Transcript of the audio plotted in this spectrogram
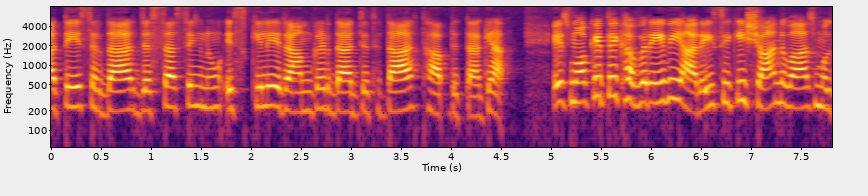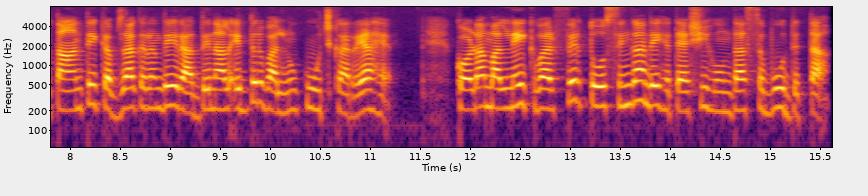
ਅਤੇ ਸਰਦਾਰ ਜੱਸਾ ਸਿੰਘ ਨੂੰ ਇਸ ਕਿਲੇ ਰਾਮਗੜ੍ਹ ਦਾ ਜਥੇਦਾਰ ਥਾਪ ਦਿੱਤਾ ਗਿਆ। ਇਸ ਮੌਕੇ ਤੇ ਖਬਰ ਇਹ ਵੀ ਆ ਰਹੀ ਸੀ ਕਿ ਸ਼ਾਹ ਨਵਾਜ਼ ਮੁਲਤਾਨ ਤੇ ਕਬਜ਼ਾ ਕਰਨ ਦੇ ਇਰਾਦੇ ਨਾਲ ਇੱਧਰ ਵੱਲ ਨੂੰ ਕੂਚ ਕਰ ਰਿਹਾ ਹੈ। ਕੌੜਾ ਮਲ ਨੇ ਇੱਕ ਵਾਰ ਫਿਰ ਤੋਂ ਸਿੰਘਾਂ ਦੇ ਹਤੈਸ਼ੀ ਹੋਣ ਦਾ ਸਬੂਤ ਦਿੱਤਾ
